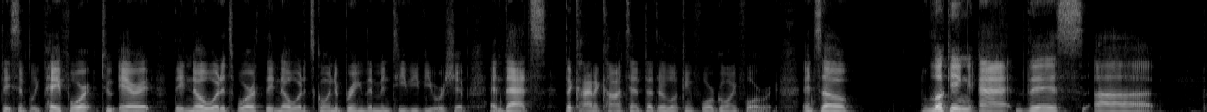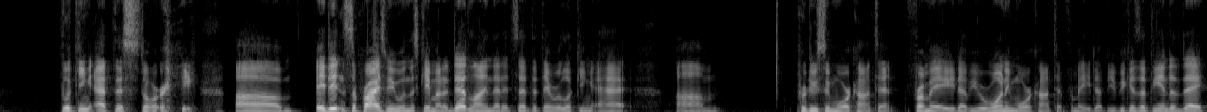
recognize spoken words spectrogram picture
they simply pay for it to air it. They know what it's worth. They know what it's going to bring them in TV viewership. And that's the kind of content that they're looking for going forward. And so looking at this, uh, looking at this story, um, it didn't surprise me when this came out of Deadline that it said that they were looking at um, producing more content from AEW or wanting more content from AEW because at the end of the day,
